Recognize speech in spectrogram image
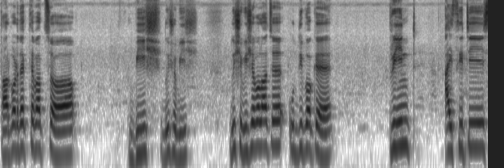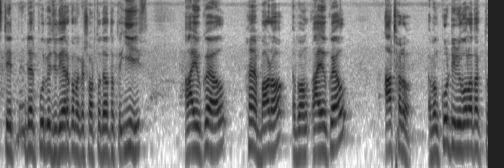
তারপরে দেখতে পাচ্ছ বিশ, দুইশো বিশ। দুইশো বিশে বলা আছে উদ্দীপকে প্রিন্ট আইসিটি স্টেটমেন্টের পূর্বে যদি এরকম একটা শর্ত দেওয়া থাকতো ইফ আই ইকুয়াল হ্যাঁ বারো এবং আই ইকুয়াল আঠারো এবং কন্টিনিউ বলা থাকতো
